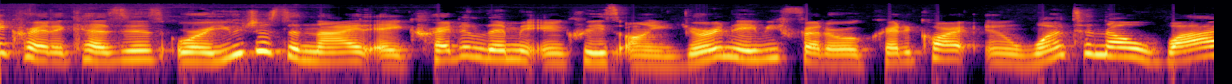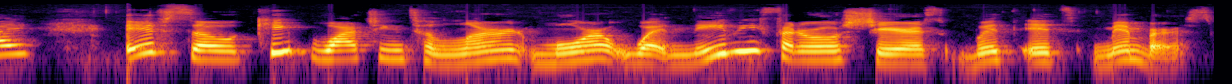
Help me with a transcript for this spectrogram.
Hey credit cousins, were you just denied a credit limit increase on your Navy Federal credit card and want to know why? If so, keep watching to learn more what Navy Federal shares with its members.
